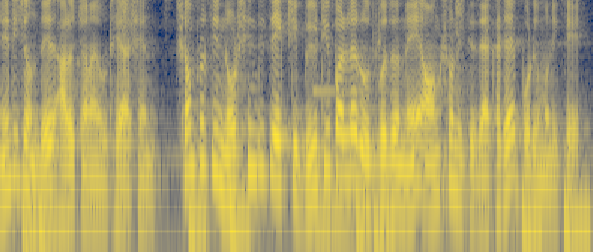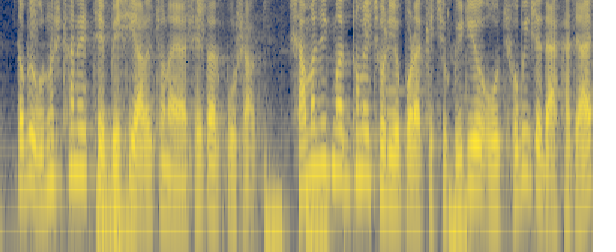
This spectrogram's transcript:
নেটিজনদের আলোচনায় উঠে আসেন। সম্প্রতি নরসিংদীতে একটি বিউটি পার্লার উদ্বোধনে অংশ নিতে দেখা যায় পরিমণিকে। তবে অনুষ্ঠানের চেয়ে বেশি আলোচনায় আসে তার পোশাক। সামাজিক মাধ্যমে ছড়িয়ে পড়া কিছু ভিডিও ও ছবিতে দেখা যায়,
